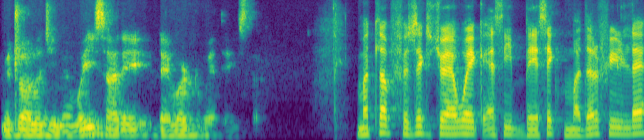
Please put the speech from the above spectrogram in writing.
میٹرولوجی میں، وہی سارے ڈائیورٹ ہوئے تھے اس طرح۔ مطلب فزکس جو ہے وہ ایک ایسی بیسک مدر فیلڈ ہے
